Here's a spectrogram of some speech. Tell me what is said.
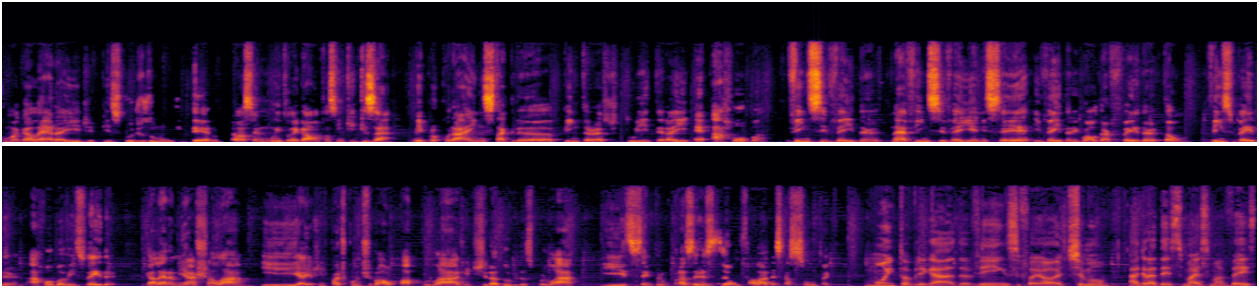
com uma galera aí de estúdios do mundo inteiro. Então, isso é muito legal. Então, assim, quem quiser me procurar em Instagram, Pinterest, Twitter aí, é arroba Vince Vader, né? Vince V-I-N-C-E e Vader igual Darth Vader. Então, Vince Vader, arroba Vince Vader. Galera, me acha lá e aí a gente pode continuar o papo por lá, a gente tira dúvidas por lá e sempre um prazerzão falar desse assunto aqui. Muito obrigada, Vince, foi ótimo. Agradeço mais uma vez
